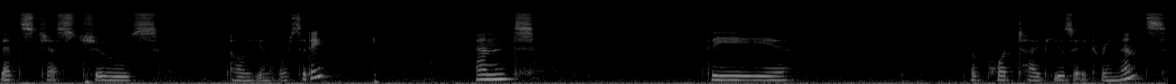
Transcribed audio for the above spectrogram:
Let's just choose our university and the report type user agreements.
